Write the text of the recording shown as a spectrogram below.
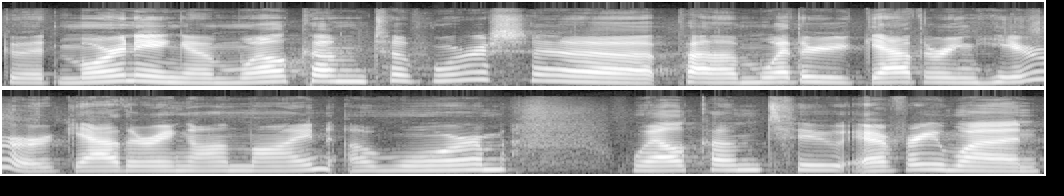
Good morning and welcome to worship. Um, whether you're gathering here or gathering online, a warm welcome to everyone.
